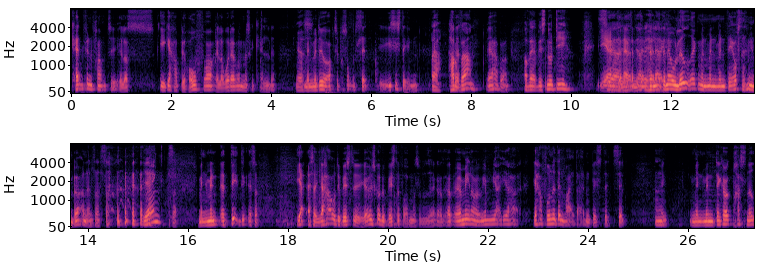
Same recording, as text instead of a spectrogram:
kan finde frem til, eller ikke har behov for, eller whatever man skal kalde det. Yes. Men, men det er jo op til personen selv i sidste ende. Ja. Har du altså, børn? Ja, jeg har børn. Og hvad, hvis nu de Ja, den er, den, den, den, er, den er jo led, ikke? Men, men, men det er jo stadig mine børn, altså. Så. ja, ikke? altså, men, men det, det, altså, ja, altså, jeg har jo det bedste, jeg ønsker det bedste for dem og så videre. Ikke? Og jeg, jeg mener, jamen, jeg, jeg, har, jeg har fundet den vej, der er den bedste selv. Mm. Ikke? Men, men den kan jo ikke presse ned.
